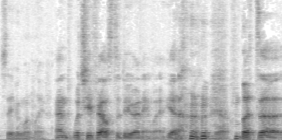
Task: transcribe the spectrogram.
saving one life. and which he fails to do anyway. Yeah, Yeah. but uh,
